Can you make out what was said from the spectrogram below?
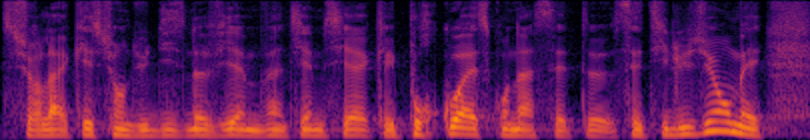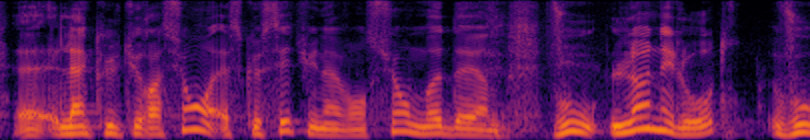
sur la question du 19e, 20e siècle et pourquoi est-ce qu'on a cette, cette, illusion. Mais euh, l'inculturation, est-ce que c'est une invention moderne? Vous, l'un et l'autre, vous,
